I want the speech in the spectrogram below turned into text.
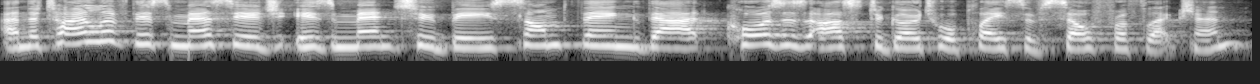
And the title of this message is meant to be something that causes us to go to a place of self reflection.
